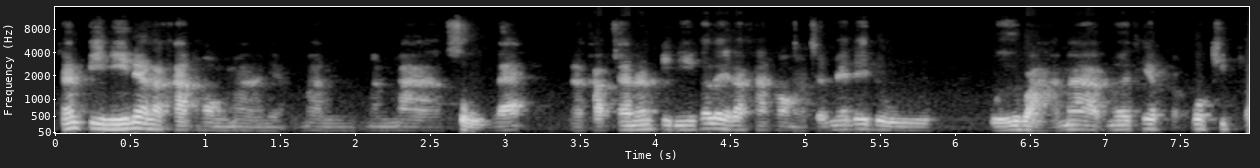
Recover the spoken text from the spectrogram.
ฉะนั้นปีนี้เนี่ยราคาทองมาเนี่ยมันมันมาสูงแล้วนะครับฉะนั้นปีนี้ก็เลยราคาทองอาจจะไม่ได้ดูหวือหวามากเมื่อเทียบกับพวกคริปโต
